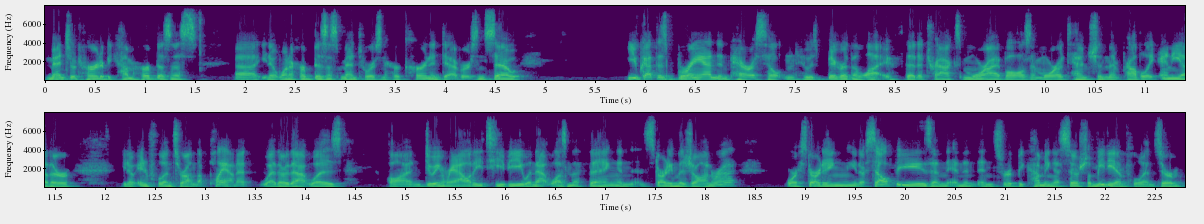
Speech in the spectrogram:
mentored her to become her business uh, you know, one of her business mentors in her current endeavors. And so you've got this brand in Paris Hilton who is bigger than life that attracts more eyeballs and more attention than probably any other, you know, influencer on the planet, whether that was on doing reality TV when that wasn't a thing and, and starting the genre or starting, you know, selfies and, and, and sort of becoming a social media influencer.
